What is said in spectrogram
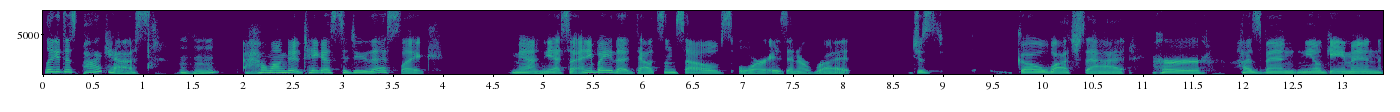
look at this podcast. hmm How long did it take us to do this? Like man, yeah, so anybody that doubts themselves or is in a rut, just go watch that. Her husband, Neil Gaiman,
